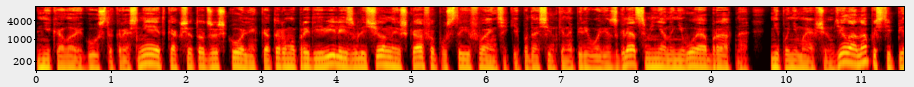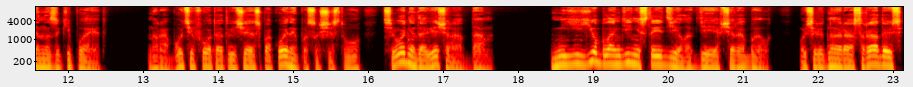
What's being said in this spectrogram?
Николай густо краснеет, как все тот же школьник, которому предъявили извлеченные из шкафа пустые фантики. Подосинкина переводит взгляд с меня на него и обратно. Не понимая, в чем дело, она постепенно закипает. На работе фото отвечаю спокойно и по существу. Сегодня до вечера отдам. Не ее блондинистое дело, где я вчера был. В очередной раз радуюсь,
